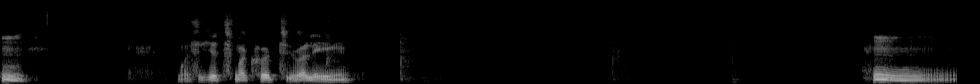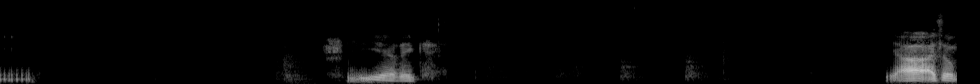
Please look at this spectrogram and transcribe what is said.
Hm. Muss ich jetzt mal kurz überlegen. Hm. Schwierig. Ja, also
